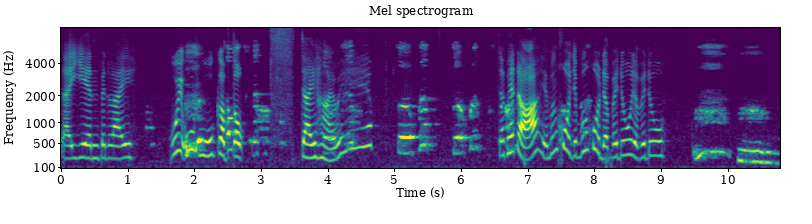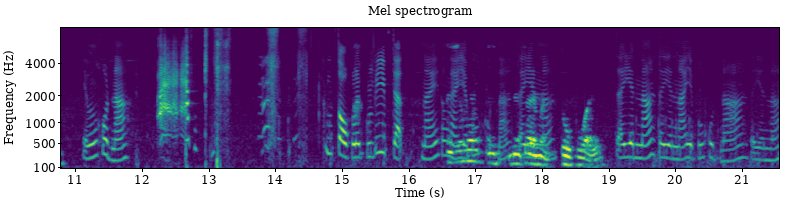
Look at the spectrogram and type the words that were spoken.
ใจเย็นเป็นไร อุ้ยอู้หูเกือบตก ใจหายเวบเจอเพชรเจอเพชรจะเพชรเหรออย่าเพิ่งขุดอย่าเพิ่งขุดเดี๋ยวไปดูเดี๋ยวไปดูอืมอย่าเพิ่งขุดนะ กูตกเลยกูรีบจัดไหนตรงไหนอย่าเพิ่งขุดนะดีใจใจเย็นเหมือนะถูกหวยใจเย็นนะใจเย็นนะอย่าเพิ่งขุดนะใจเย็นนะ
